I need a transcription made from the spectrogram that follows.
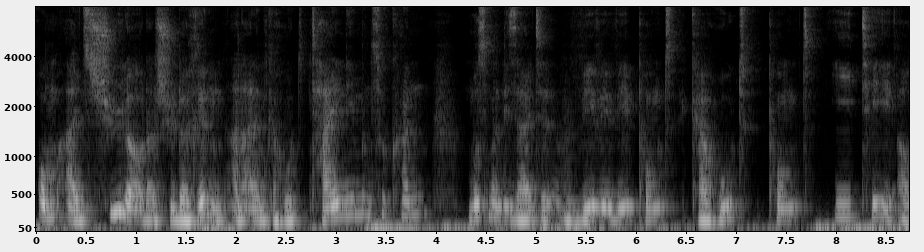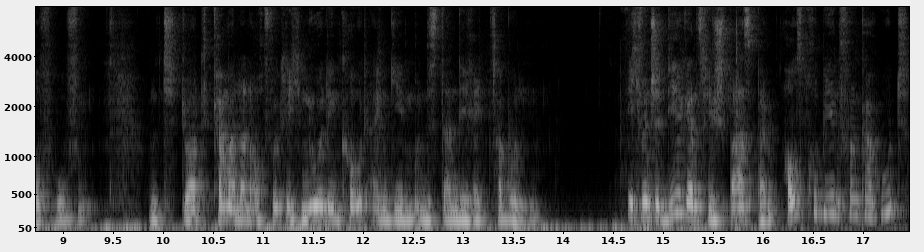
Um als Schüler oder Schülerin an einem Kahoot teilnehmen zu können, muss man die Seite www.kahoot.it aufrufen. Und dort kann man dann auch wirklich nur den Code eingeben und ist dann direkt verbunden. Ich wünsche dir ganz viel Spaß beim Ausprobieren von Kahoot.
